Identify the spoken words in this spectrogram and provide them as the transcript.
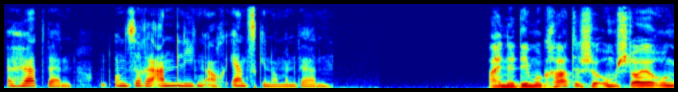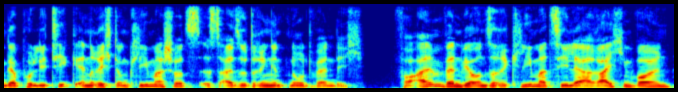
erhört werden und unsere Anliegen auch ernst genommen werden. Eine demokratische Umsteuerung der Politik in Richtung Klimaschutz ist also dringend notwendig, vor allem wenn wir unsere Klimaziele erreichen wollen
